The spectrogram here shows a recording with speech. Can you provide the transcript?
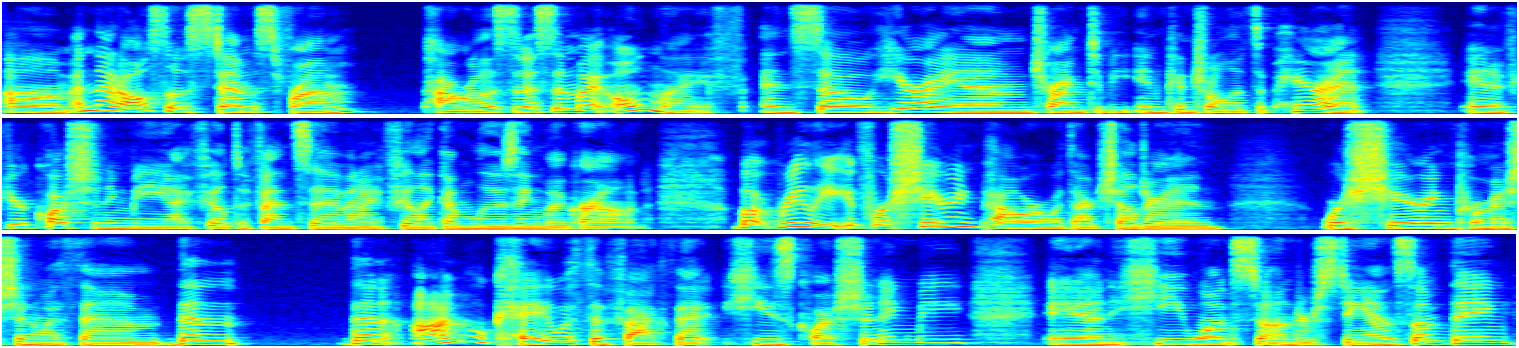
Um, and that also stems from powerlessness in my own life. And so here I am trying to be in control as a parent and if you're questioning me, I feel defensive and I feel like I'm losing my ground. But really, if we're sharing power with our children, we're sharing permission with them, then then I'm okay with the fact that he's questioning me and he wants to understand something.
